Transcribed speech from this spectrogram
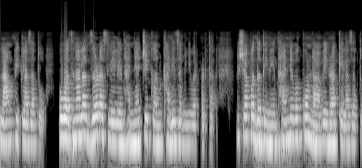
लांब फेकला जातो व वजनाला जड असलेले धान्याचे कण खाली जमिनीवर पडतात. अशा पद्धतीने धान्य व कोंडा वेगळा केला जातो.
